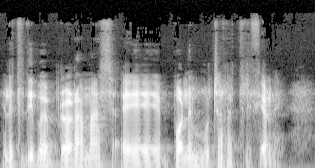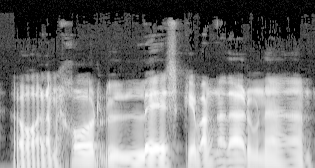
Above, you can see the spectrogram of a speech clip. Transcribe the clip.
en este tipo de programas eh, ponen muchas restricciones. O a lo mejor lees que van a dar una,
